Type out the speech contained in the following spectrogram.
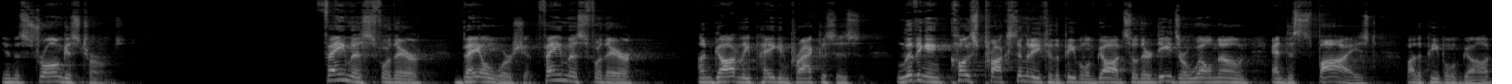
in the strongest terms. Famous for their Baal worship, famous for their ungodly pagan practices, living in close proximity to the people of God, so their deeds are well known and despised by the people of God.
